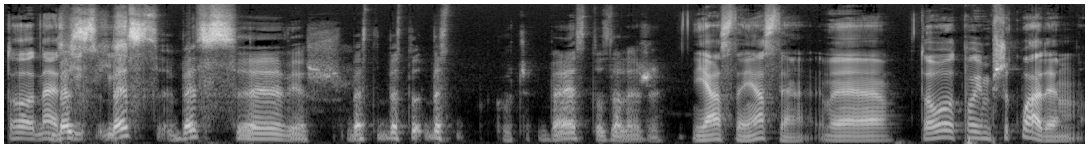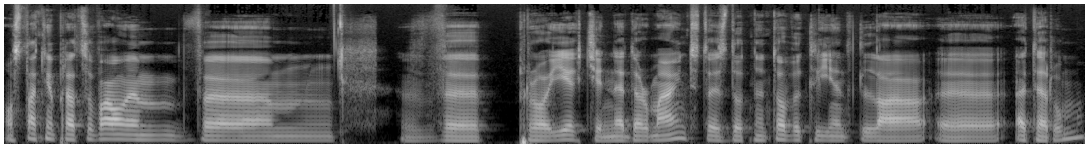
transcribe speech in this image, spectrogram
to nawet Bez, hi- hi- bez, bez, e, wiesz, bez, bez, bez, kurczę, bez to zależy. Jasne, jasne. E, To powiem przykładem. Ostatnio pracowałem w, mm, w projekcie Nethermind. To jest dotnetowy klient dla e, Ethereum.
